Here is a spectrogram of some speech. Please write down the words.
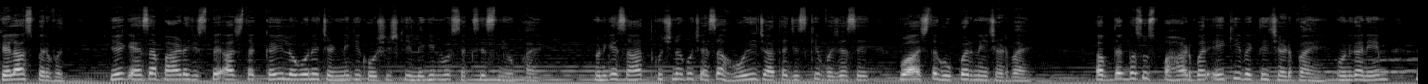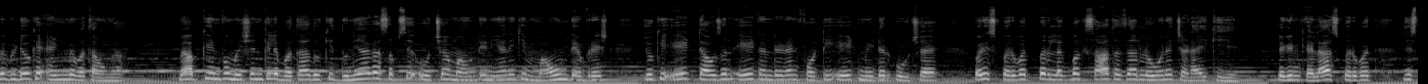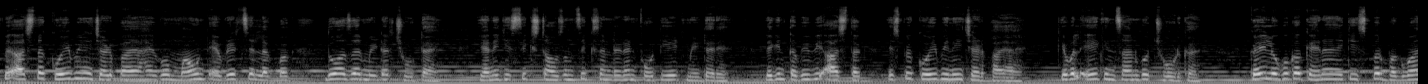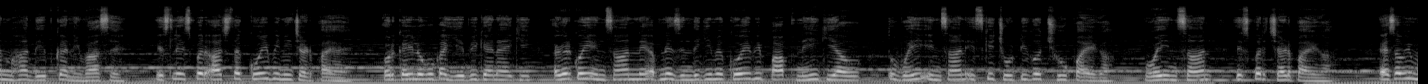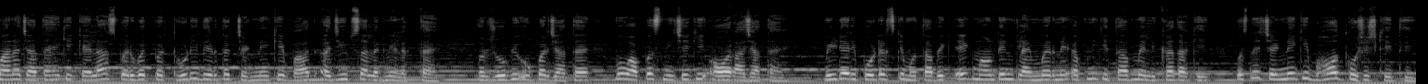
कैलाश पर्वत। ये एक ऐसा पहाड़ है जिसपे आज तक कई लोगों ने चढ़ने की कोशिश की लेकिन वो सक्सेस नहीं हो पाए। उनके साथ कुछ ना कुछ ऐसा हो ही जाता है जिसकी वजह से वो आज तक ऊपर नहीं चढ़ पाए। अब तक बस उस पहाड़ पर एक ही व्यक्ति चढ़ पाए हैं। उनका नेम मैं वीडियो के एंड में बताऊँगा। मैं आपके इन्फॉर्मेशन के लिए बता दूँ कि दुनिया का सबसे ऊँचा माउंटेन यानी कि माउंट एवरेस्ट जो कि 8,848 मीटर ऊँचा है और इस पर्वत पर लगभग 7,000 लोगों ने चढ़ाई की है। लेकिन कैलाश पर्वत जिस पे आज तक कोई भी नहीं चढ़ पाया है, वो माउंट एवरेस्ट से लगभग 2000 मीटर छोटा है, यानी कि 6648 मीटर है। लेकिन तभी भी आज तक इस पे कोई भी नहीं चढ़ पाया है, केवल एक इंसान को छोड़कर। कई लोगों का कहना है कि इस पर भगवान महादेव का निवास है, इसलिए इस पर आज तक कोई भी नहीं चढ़ पाया है। और कई लोगों का ये भी कहना है कि अगर कोई इंसान ने अपने ज़िंदगी में कोई भी पाप नहीं किया हो तो वही इंसान इसकी चोटी को छू पाएगा, वही इंसान इस पर चढ़ पाएगा। ऐसा भी माना जाता है कि कैलाश पर्वत पर थोड़ी देर तक चढ़ने के बाद अजीब सा लगने लगता है, और जो भी ऊपर जाता है, वो वापस नीचे की ओर आ जाता है। मीडिया रिपोर्टर्स के मुताबिक, एक माउंटेन क्लाइंबर ने अपनी किताब में लिखा था कि उसने चढ़ने की बहुत कोशिश की थी,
